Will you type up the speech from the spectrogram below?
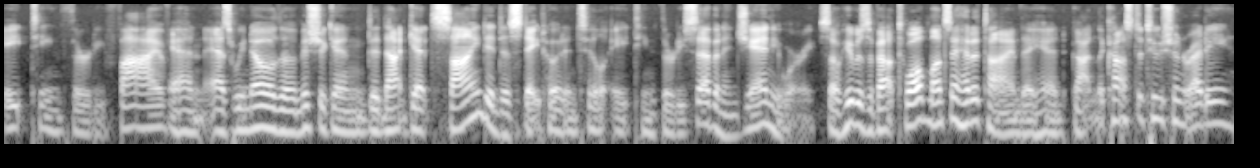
1835, and as we know, the Michigan did not get signed into statehood until 1837 in January. So he was about 12 months ahead of time. They had gotten the Constitution ready.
